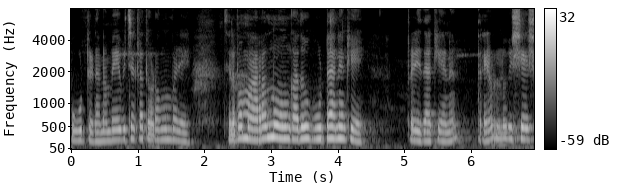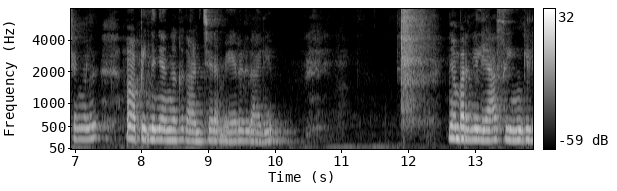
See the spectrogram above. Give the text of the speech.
പൂട്ടിടണം. വേവിച്ചൊക്കെ തുടങ്ങുമ്പോഴേ ചിലപ്പോൾ മറന്നു പോകും കഥവ് പൂട്ടാനൊക്കെ. അപ്പോൾ ഇതാക്കിയാണ്. ഇത്രയേ ഉള്ളൂ വിശേഷങ്ങൾ ആ പിന്നെ ഞങ്ങൾക്ക് കാണിച്ചു തരാം വേറൊരു കാര്യം. ഞാൻ പറഞ്ഞില്ലേ ആ സിങ്കിൽ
